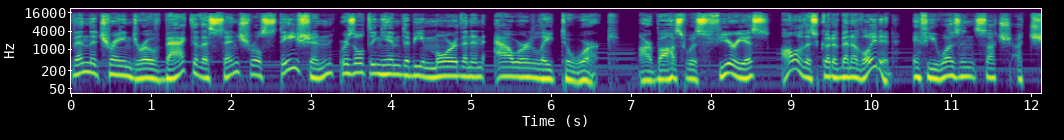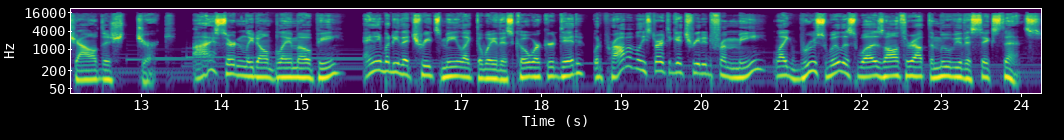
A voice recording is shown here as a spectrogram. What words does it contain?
Then the train drove back to the central station, resulting him to be more than an hour late to work. Our boss was furious. All of this could have been avoided if he wasn't such a childish jerk. I certainly don't blame OP. Anybody that treats me like the way this coworker did would probably start to get treated from me like Bruce Willis was all throughout the movie The Sixth Sense,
